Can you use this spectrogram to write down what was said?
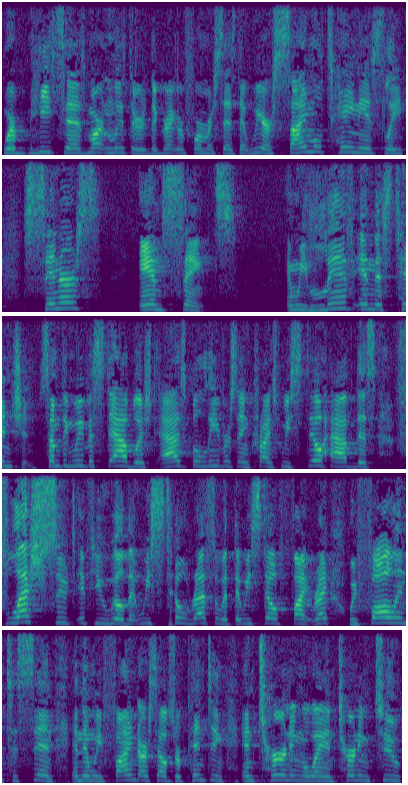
where he says, Martin Luther, the great reformer, says that we are simultaneously sinners and saints. And we live in this tension, something we've established as believers in Christ. We still have this flesh suit, if you will, that we still wrestle with, that we still fight, right? We fall into sin, and then we find ourselves repenting and turning away and turning to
